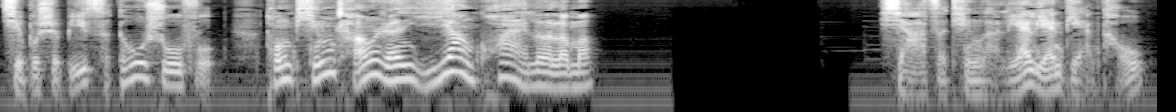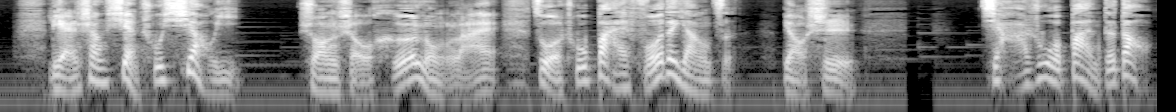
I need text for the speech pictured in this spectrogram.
岂不是彼此都舒服，同平常人一样快乐了吗？瞎子听了连连点头，脸上现出笑意，双手合拢来，做出拜佛的样子，表示：假若办得到，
